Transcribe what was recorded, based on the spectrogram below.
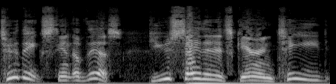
to the extent of this, you say that it's guaranteed.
